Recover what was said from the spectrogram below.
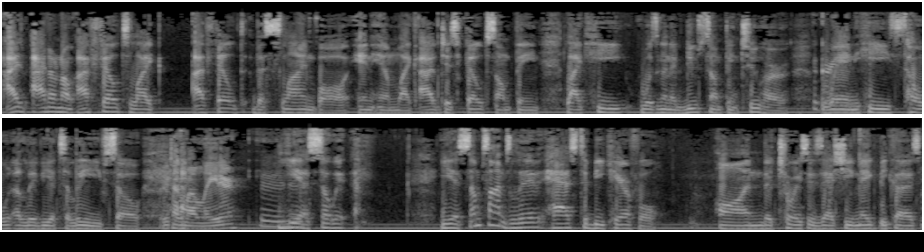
I I don't know. I felt like I felt the slime ball in him. Like I just felt something. Like he was gonna do something to her when he told Olivia to leave. So we're talking about later. Yeah, so it yeah, sometimes Liv has to be careful on the choices that she make because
